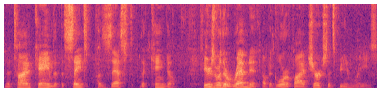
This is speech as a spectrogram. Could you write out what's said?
And the time came that the saints possessed the kingdom. Here's where the remnant of the glorified church that's being raised.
